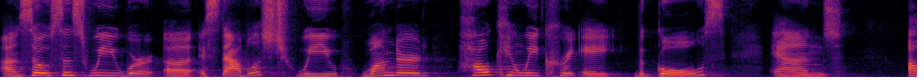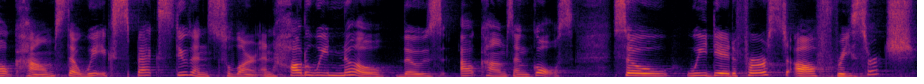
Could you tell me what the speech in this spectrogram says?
And so since we were uh, established, we wondered how can we create the goals and outcomes that we expect students to learn and how do we know those outcomes and goals. So we did first off research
